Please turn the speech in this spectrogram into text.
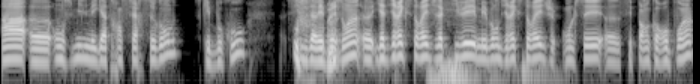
à 11 000 mégas transfert seconde, ce qui est beaucoup si vous avez besoin. Euh, il y a Direct Storage activé, mais bon, Direct Storage, on le sait, euh, c'est pas encore au point.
